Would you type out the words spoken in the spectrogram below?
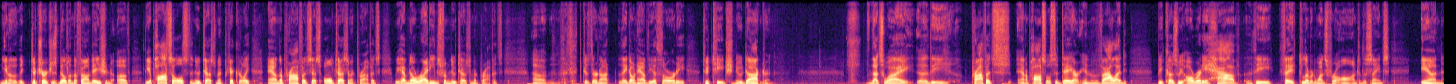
you know, the, the church is built on the foundation of the apostles, the New Testament particularly, and the prophets. That's Old Testament prophets. We have no writings from New Testament prophets uh, because they're not, they don't have the authority to teach new doctrine. That's why uh, the prophets and apostles today are invalid because we already have the faith delivered once for all unto the saints in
